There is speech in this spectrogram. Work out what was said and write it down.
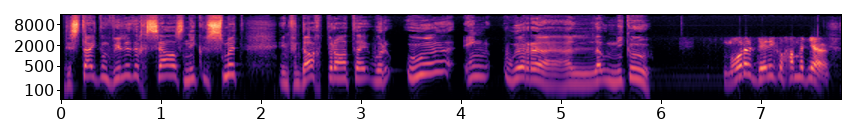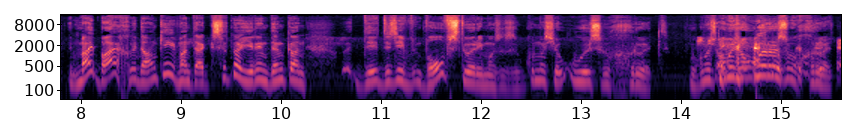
Dis tyd om wiele te gesels Nico Smit en vandag praat hy oor oë en ore. Hallo Nico. Môre Derek, hoe gaan met jou? Met my baie goed, dankie, want ek sit nou hier en dink aan dis die wolf storie mos. Hoekom is jou oë so groot? Hoekom is almal se ore so groot?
